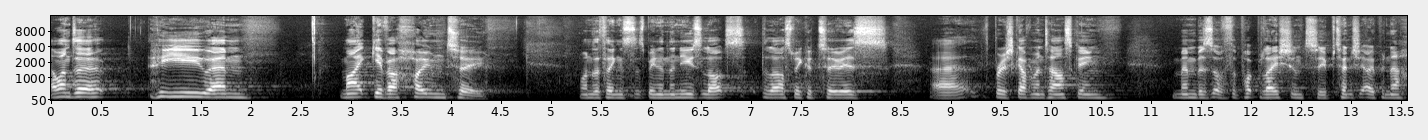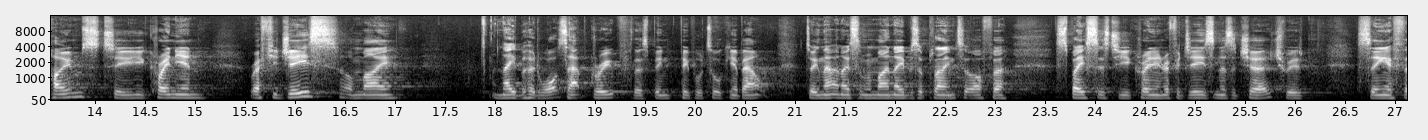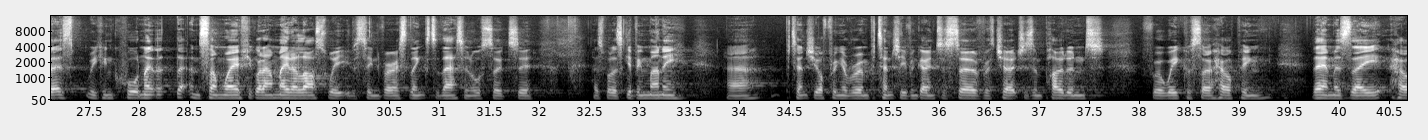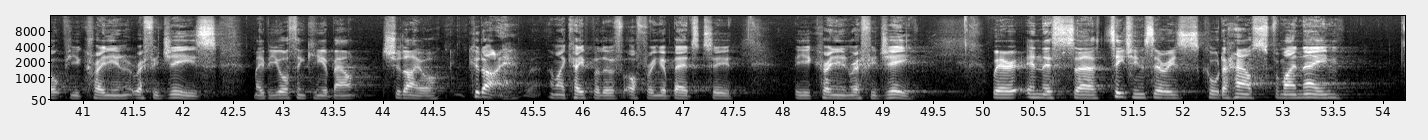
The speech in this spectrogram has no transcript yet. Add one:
I wonder who you um, might give a home to. One of the things that's been in the news a lot the last week or two is uh, the British government asking members of the population to potentially open their homes to Ukrainian refugees. On my neighbourhood WhatsApp group, there's been people talking about doing that. I know some of my neighbours are planning to offer spaces to Ukrainian refugees, and as a church, we're seeing if we can coordinate that in some way. If you got our mailer last week, you've seen various links to that, and also to, as well as giving money, uh, potentially offering a room, potentially even going to serve with churches in Poland for a week or so, helping them as they help Ukrainian refugees. Maybe you're thinking about should I or could I? Am I capable of offering a bed to a Ukrainian refugee? We're in this uh, teaching series called A House for My Name,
